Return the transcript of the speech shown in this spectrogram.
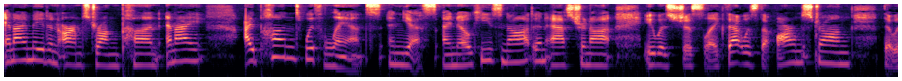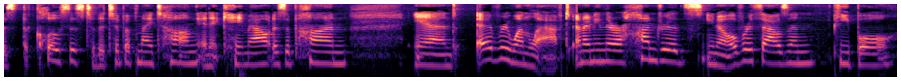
And I made an Armstrong pun, and I, I punned with Lance. And yes, I know he's not an astronaut. It was just like that was the Armstrong that was the closest to the tip of my tongue, and it came out as a pun and everyone laughed. And I mean, there are hundreds, you know, over a thousand people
